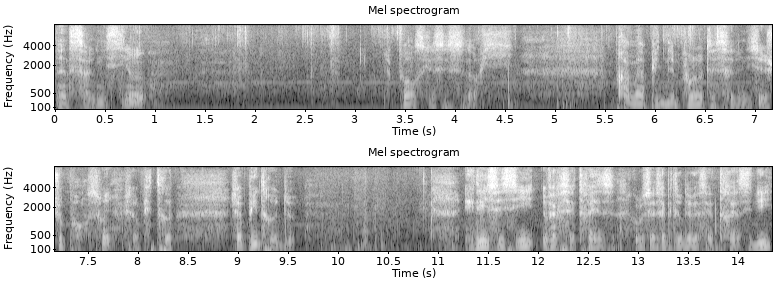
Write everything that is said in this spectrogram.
un Thessaloniciens pense que c'est cela, oui. Première épître de Paul aux je pense, oui, chapitre, chapitre 2. Il dit ceci, verset 13, Colossiens chapitre 2, verset 13, il dit,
